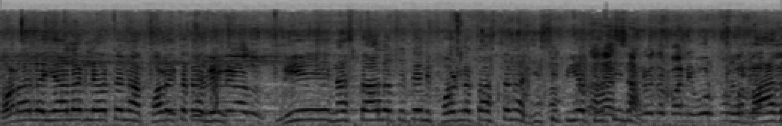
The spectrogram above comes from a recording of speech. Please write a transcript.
फोडायला या लागले होते ना फोडायचं काय? मी मी नसता आलो तर त्यांनी फोडलंच असतं ना जीसीपी येत होती ना. माग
